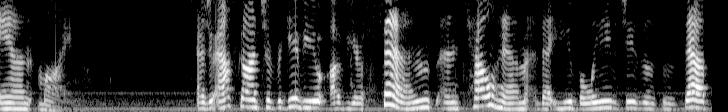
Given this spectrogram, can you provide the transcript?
and mind. As you ask God to forgive you of your sins and tell him that you believe Jesus' death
